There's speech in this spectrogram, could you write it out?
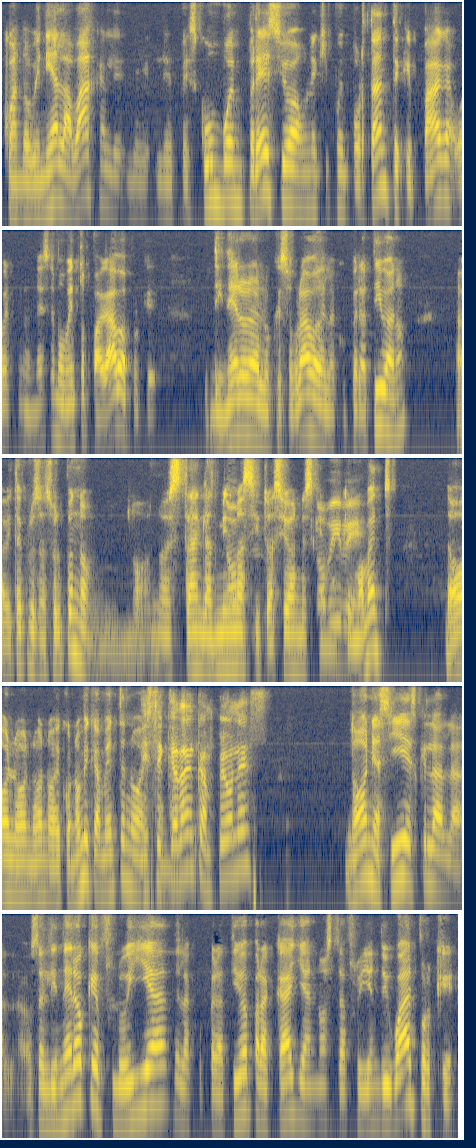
Cuando venía a la baja, le, le- le pescó un buen precio a un equipo importante que paga, bueno, en ese momento pagaba porque dinero era lo que sobraba de la cooperativa, ¿no? Ahorita Cruz Azul pues no, no, no está en las mismas No, situaciones que no en aquel momento. No, no, no, no, económicamente no Y nada quedan campeones, No, ni así, es que la, la- la- o sea, el dinero que fluía de la cooperativa para acá ya no está fluyendo igual porque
